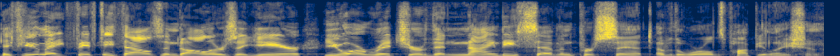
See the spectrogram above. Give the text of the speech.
If you make $50,000 a year, you are richer than 97% of the world's population.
